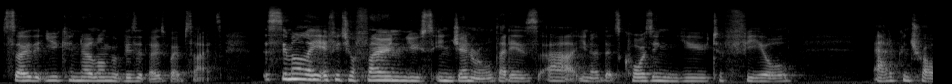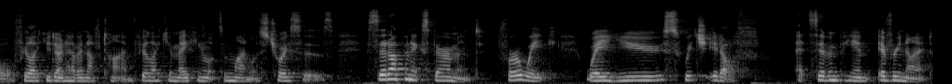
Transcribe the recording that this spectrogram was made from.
so that you can no longer visit those websites. Similarly, if it's your phone use in general that is, uh, you know, that's causing you to feel out of control, feel like you don't have enough time, feel like you're making lots of mindless choices, set up an experiment for a week where you switch it off at 7 p.m. every night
